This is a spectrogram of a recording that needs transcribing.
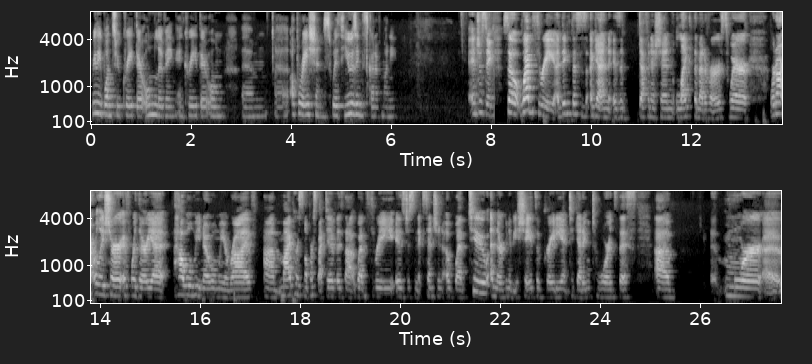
really want to create their own living and create their own um, uh, operations with using this kind of money. Interesting. So Web three, I think this is again is a definition like the metaverse where we're not really sure if we're there yet. How will we know when we arrive? Um, my personal perspective is that Web 3 is just an extension of Web 2, and there are going to be shades of gradient to getting towards this uh, more uh,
